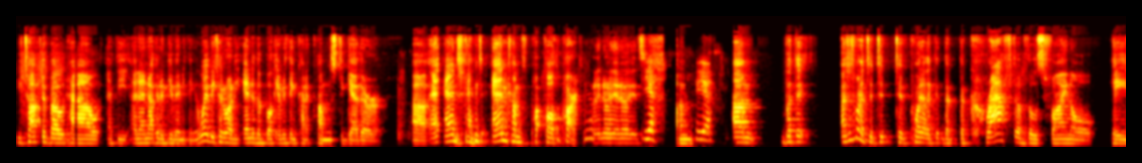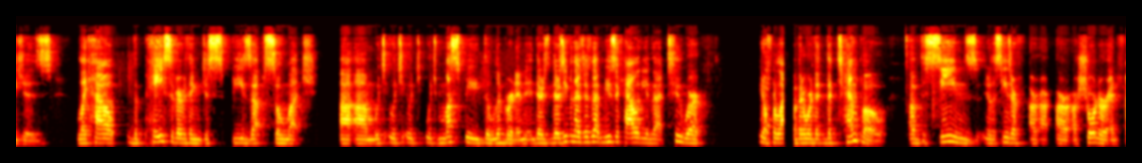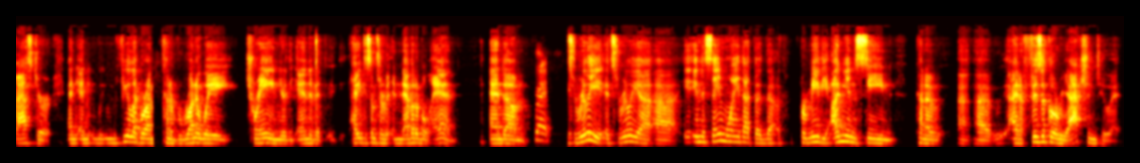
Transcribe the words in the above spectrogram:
You talked about how at the and I'm not going to give anything away, but you talked about at the end of the book, everything kind of comes together, uh, and and and, comes falls apart. You know, you know, you know, it's yeah, um, yeah, um, but the I just wanted to, to to point out like the, the the craft of those final pages, like how the pace of everything just speeds up so much, uh, um, which which which which must be deliberate. And, and there's there's even that there's that musicality of that too, where you know, Yeah. for lack of a better word, the, the tempo of the scenes, you know, the scenes are are are, are shorter and faster, and and we feel like we're on kind of runaway train near the end of it, heading to some sort of inevitable end. And um, right, it's really it's really uh, uh in the same way that the the for me the onion scene kind of uh, uh, I had a physical reaction to it.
